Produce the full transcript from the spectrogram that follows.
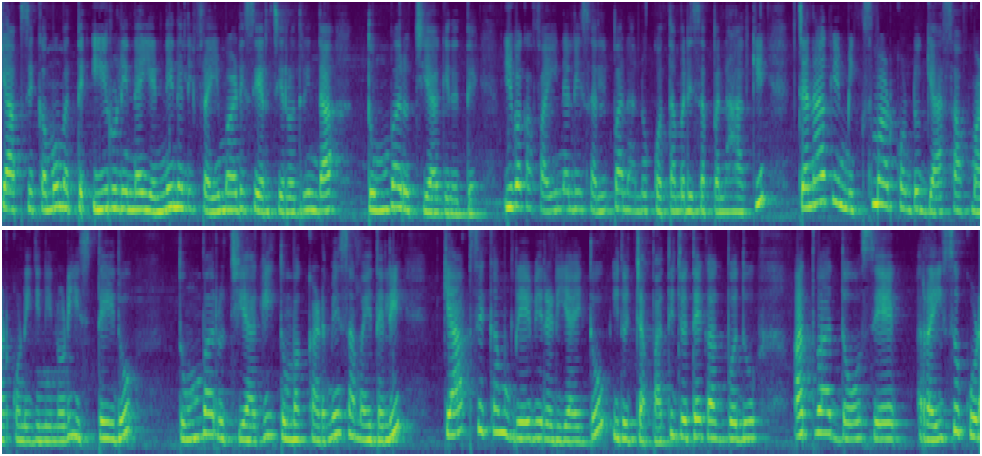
ಕ್ಯಾಪ್ಸಿಕಮು ಮತ್ತು ಈರುಳ್ಳಿನ ಎಣ್ಣೆಯಲ್ಲಿ ಫ್ರೈ ಮಾಡಿ ಸೇರಿಸಿರೋದ್ರಿಂದ ತುಂಬ ರುಚಿಯಾಗಿರುತ್ತೆ. ಇವಾಗ ಫೈನಲಿ ಸ್ವಲ್ಪ ನಾನು ಕೊತ್ತಂಬರಿ ಸೊಪ್ಪನ್ನು ಹಾಕಿ ಚೆನ್ನಾಗಿ ಮಿಕ್ಸ್ ಮಾಡಿಕೊಂಡು ಗ್ಯಾಸ್ ಆಫ್ ಮಾಡ್ಕೊಂಡಿದ್ದೀನಿ ನೋಡಿ, ಇಷ್ಟೇ ಇದು. ತುಂಬ ರುಚಿಯಾಗಿ, ತುಂಬ ಕಡಿಮೆ ಸಮಯದಲ್ಲಿ ಕ್ಯಾಪ್ಸಿಕಮ್ ಗ್ರೇವಿ ರೆಡಿ ಆಯಿತು ಇದು ಚಪಾತಿ ಜೊತೆಗಾಗ್ಬೋದು ಅಥವಾ ದೋಸೆ, ರೈಸು ಕೂಡ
